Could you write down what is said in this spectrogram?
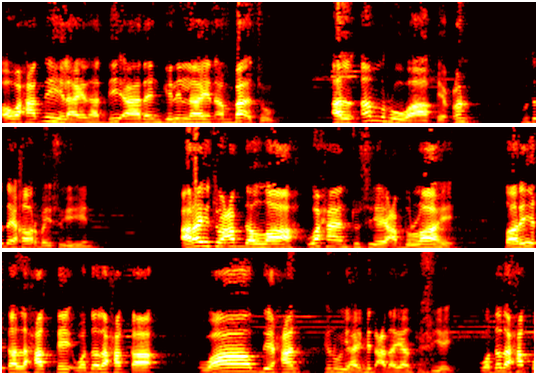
oo waxaad dhihi lahayd haddii aadan gelin lahayn amba'tu almru waaqicun. Mubtada e khabar bay isu yihiin. Araytu cabdallah waxaan tusiyey cabdullaahi dariiqa alxaqi waddada xaqa waadixan inuu yahay mid cad ayaan tusiyey. Waddada xaqu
